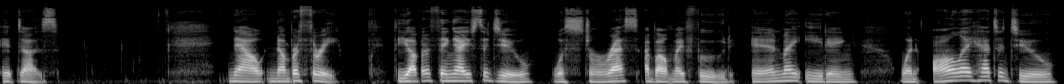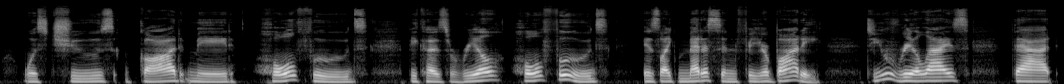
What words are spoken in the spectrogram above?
It does. Now, number three, the other thing I used to do was stress about my food and my eating when all I had to do was choose God made whole foods because real whole foods is like medicine for your body. Do you realize that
